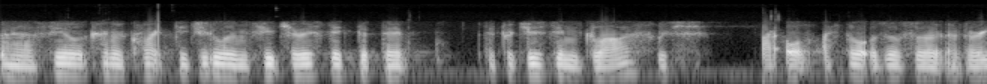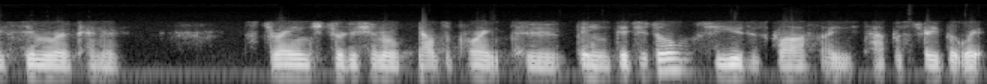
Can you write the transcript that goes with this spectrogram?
uh, feel kind of quite digital and futuristic, but they're they're produced in glass, which I, I thought was also a very similar kind of strange traditional counterpoint to being digital. She uses glass, I use tapestry, but we're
